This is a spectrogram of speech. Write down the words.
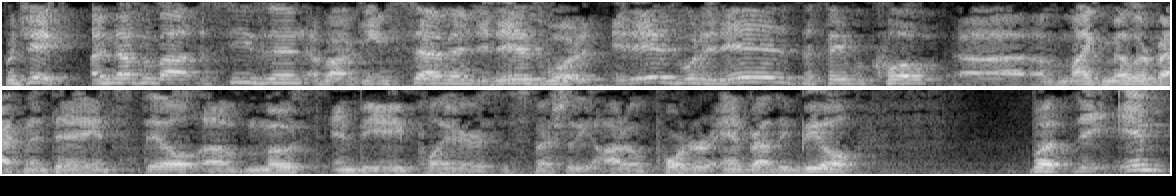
But Jake, enough about the season, about Game Seven. It is what it is. What it is. The favorite quote uh, of Mike Miller back in the day, and still of most NBA players, especially Otto Porter and Bradley Beal. But the in,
